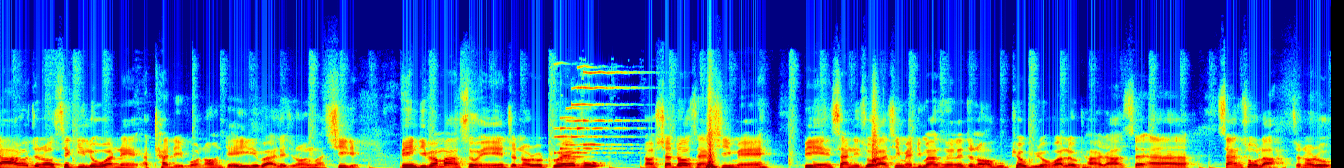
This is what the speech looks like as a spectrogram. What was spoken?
ဒါကတော့ကျွန်တော်6ကီလိုဝတ်နဲ့အထက်တွေပေါ့เนาะ day တွေပါလေကျွန်တော်တို့မှာရှိတယ် ပြီးရင်ဒီဘက်မှာဆိုရင်ကျွန်တော်တို့12 volt နောက် shut down ဆန်းရှိမယ်ပြီးရင် sunny solar ရှိမယ်ဒီမှာဆိုရင်လည်းကျွန်တော်အခုဖြုတ်ပြီးတော့ဟိုလောက်ထားတာ sun solar ကျွန်တော်တို့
